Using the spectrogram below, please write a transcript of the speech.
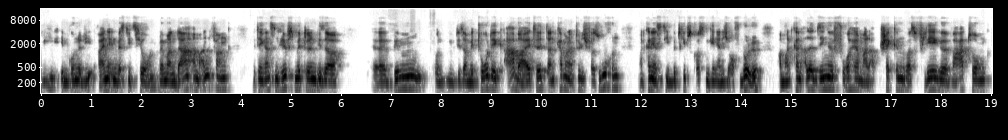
wie im Grunde die reine Investition. Wenn man da am Anfang mit den ganzen Hilfsmitteln dieser äh, BIM und mit dieser Methodik arbeitet, dann kann man natürlich versuchen, man kann jetzt, die Betriebskosten gehen ja nicht auf Null, aber man kann alle Dinge vorher mal abchecken, was Pflege, Wartung,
